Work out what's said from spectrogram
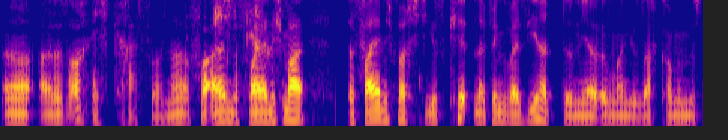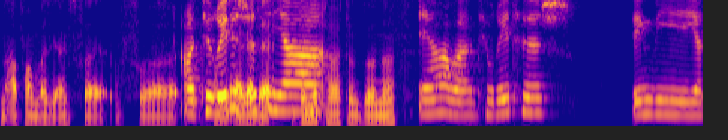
So. Äh, aber das ist auch echt krass so, ne? Vor allem, das war ja nicht mal, das war ja nicht mal richtiges Kidnapping, weil sie hat dann ja irgendwann gesagt, komm, wir müssen abhauen, weil sie Angst vor, vor Aber theoretisch Ärger ist der, sie ja- der Mutter hat und so, ne? Ja, aber theoretisch irgendwie ja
